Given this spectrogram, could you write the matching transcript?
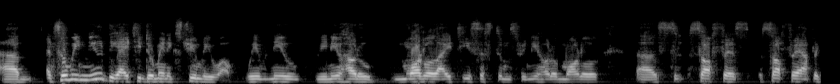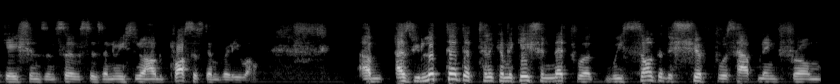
Um, and so we knew the IT domain extremely well. We knew we knew how to model IT systems. We knew how to model uh, software software applications and services, and we used to know how to process them really well. Um, as we looked at the telecommunication network, we saw that the shift was happening from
